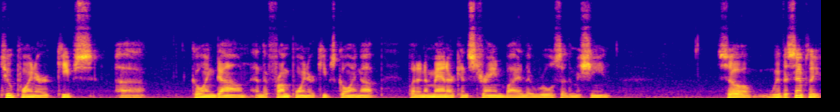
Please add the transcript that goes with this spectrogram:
two pointer keeps uh, going down and the from pointer keeps going up, but in a manner constrained by the rules of the machine. So we've essentially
